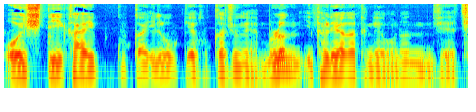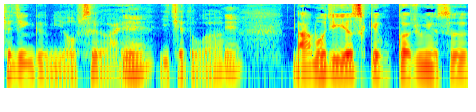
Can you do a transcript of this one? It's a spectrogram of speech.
OECD 가입 국가 7개 국가 중에 물론 이탈리아 같은 경우는 이제 최저임금이 없어요. 아예 예. 이 제도가. 예. 나머지 6개 국가 중에서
